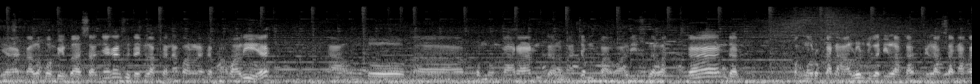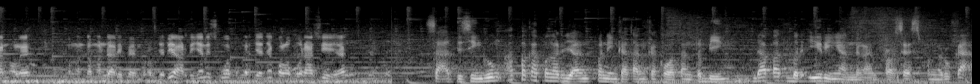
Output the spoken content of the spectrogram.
Ya, kalau pembebasannya kan sudah dilaksanakan oleh Pak Wali ya. Nah, untuk uh, pembongkaran segala macam Pak Wali sudah lakukan dan pengurukan alur juga dilaksanakan oleh teman-teman dari Pemprov. Jadi artinya ini semua pekerjaannya kolaborasi ya. Saat disinggung apakah pengerjaan peningkatan kekuatan tebing dapat beriringan dengan proses pengerukan,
